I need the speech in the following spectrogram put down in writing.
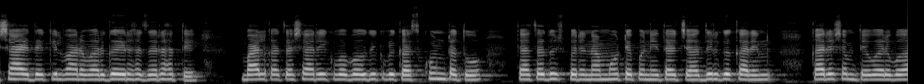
शाळेदेखील वारंवार गैरहजर राहते. बालकाचा शारीरिक व बौद्धिक विकास खुंटतो. त्याचा दुष्परिणाम मोठेपणी त्याच्या दीर्घकालीन कार्यक्षमतेवर व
